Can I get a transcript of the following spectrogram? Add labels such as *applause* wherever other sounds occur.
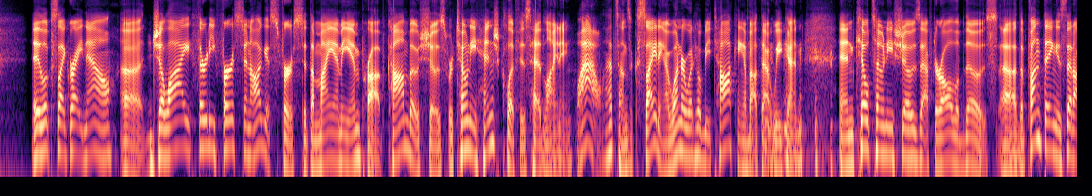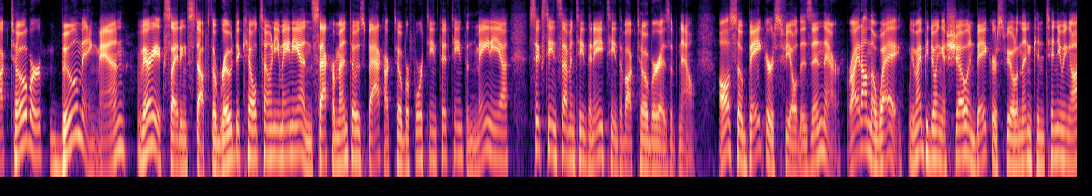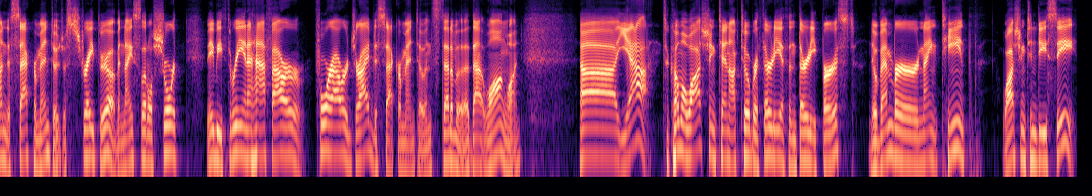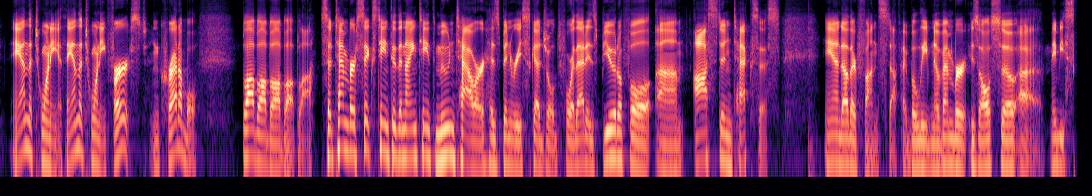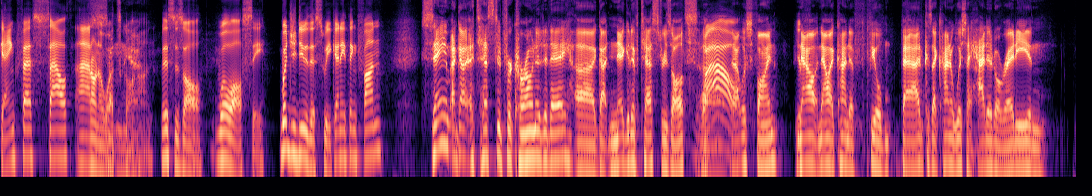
It looks like right now, uh, July 31st and August 1st at the Miami Improv combo shows where Tony Hinchcliffe is headlining. Wow, that sounds exciting. I wonder what he'll be talking about that weekend. *laughs* and Kill Tony shows after all of those. Uh, the fun thing is that October, booming, man. Very exciting stuff. The Road to Kill Tony Mania in Sacramento's back October 14th, 15th, and Mania 16th, 17th, and 18th of October as of now. Also, Bakersfield is in there, right on the way. We might be doing a show in Bakersfield and then continuing on to Sacramento, just straight through. Have a nice little short, maybe three and a half hour, four hour drive to Sacramento instead of a, that long one. Uh, yeah, Tacoma, Washington, October 30th and 31st. November 19th, Washington, D.C., and the 20th and the 21st. Incredible. Blah, blah, blah, blah, blah. September 16th through the 19th, Moon Tower has been rescheduled for. That is beautiful, um, Austin, Texas. And other fun stuff. I believe November is also uh, maybe Skankfest South. I don't know what's going yeah. on. This is all, we'll all see. What'd you do this week? Anything fun? Same. I got I tested for corona today. Uh, I got negative test results. Uh, Wow. that was fun. You're- now now I kind of feel bad because I kind of wish I had it already and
